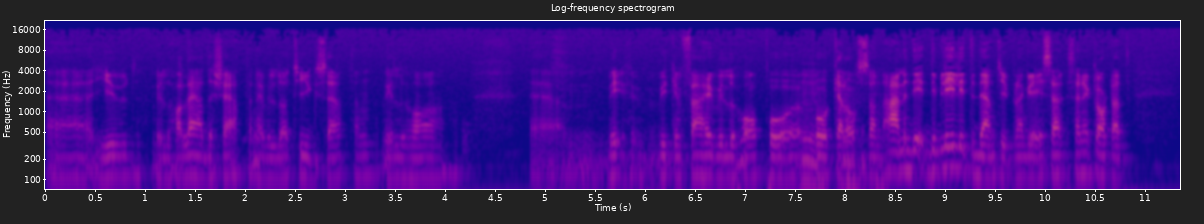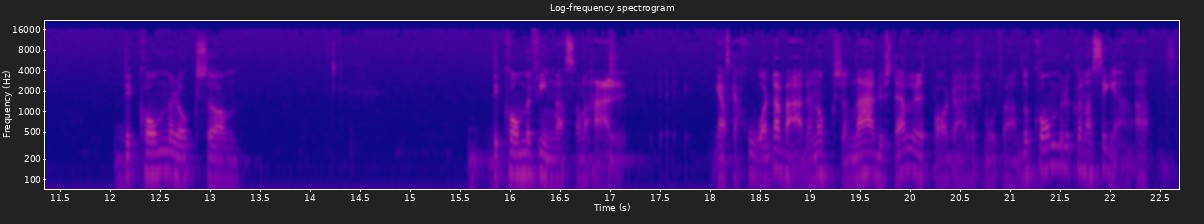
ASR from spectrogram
eh, ljud, vill du ha lädersäten, vill du ha tygsäten, vill du ha eh, vilken färg vill du ha på, mm. på karossen? Nej, men det, det, blir lite den typen av grejer. Sen, sen är det klart att det kommer också det kommer finnas sådana här ganska hårda värden också. När du ställer ett par drivers mot varandra, då kommer du kunna se att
